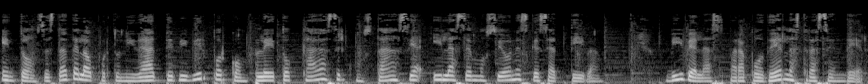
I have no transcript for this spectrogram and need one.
Entonces date la oportunidad de vivir por completo cada circunstancia y las emociones que se activan vívelas para poderlas trascender.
